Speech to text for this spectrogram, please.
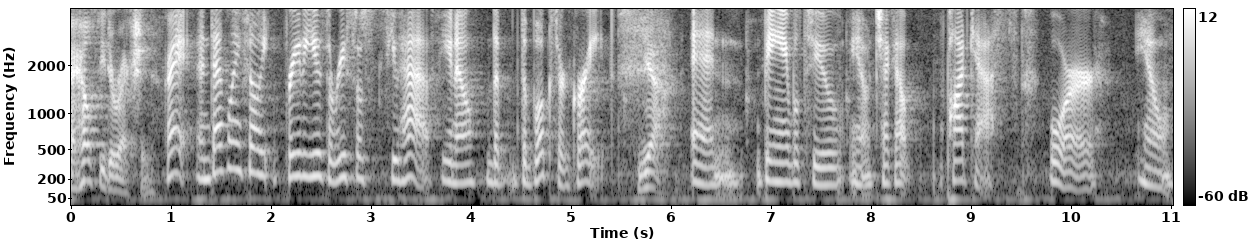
a healthy direction Right. And definitely feel free to use the resources you have. You know, the the books are great. yeah and being able to you know check out podcasts or you know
